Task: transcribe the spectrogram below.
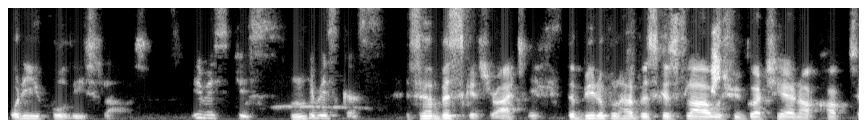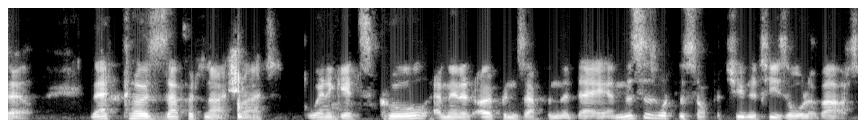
what do you call these flowers? hibiscus Hmm? hibiscus It's hibiscus, right? Yes. The beautiful hibiscus flower, which we've got here in our cocktail. That closes up at night, right? When it gets cool, and then it opens up in the day. And this is what this opportunity is all about.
